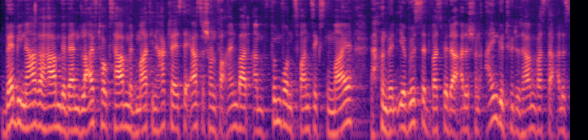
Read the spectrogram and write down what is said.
Webinare haben, wir werden Live-Talks haben. Mit Martin Hackler ist der erste schon vereinbart am 25. Mai. Und wenn ihr wüsstet, was wir da alles schon eingetütet haben, was da alles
